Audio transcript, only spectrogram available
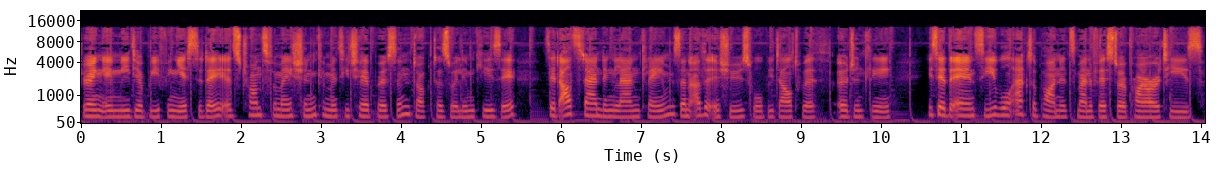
During a media briefing yesterday, its Transformation Committee chairperson, Dr. Zweli Mkhize, said outstanding land claims and other issues will be dealt with urgently. He said the ANC will act upon its manifesto priorities.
